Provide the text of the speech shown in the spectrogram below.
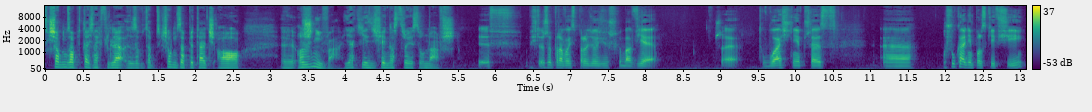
chciałbym zapytać na chwilę, chciałbym zapytać o, e, o żniwa. Jakie dzisiaj nastroje są na wsi? E, myślę, że Prawo i Sprawiedliwość już chyba wie, że to właśnie przez e, oszukanie polskiej wsi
